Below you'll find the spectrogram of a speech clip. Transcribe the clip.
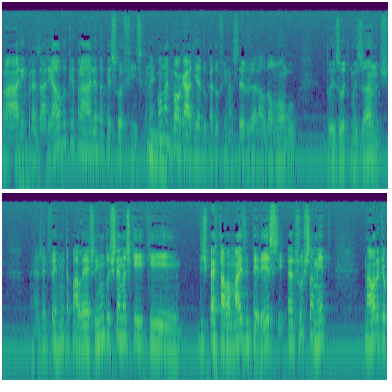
para a área empresarial do que para a área da pessoa física. Né? Uhum. Como advogado e educador financeiro, Geraldo, ao longo dos últimos anos, né, a gente fez muita palestra e um dos temas que, que despertava mais interesse era justamente na hora que eu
